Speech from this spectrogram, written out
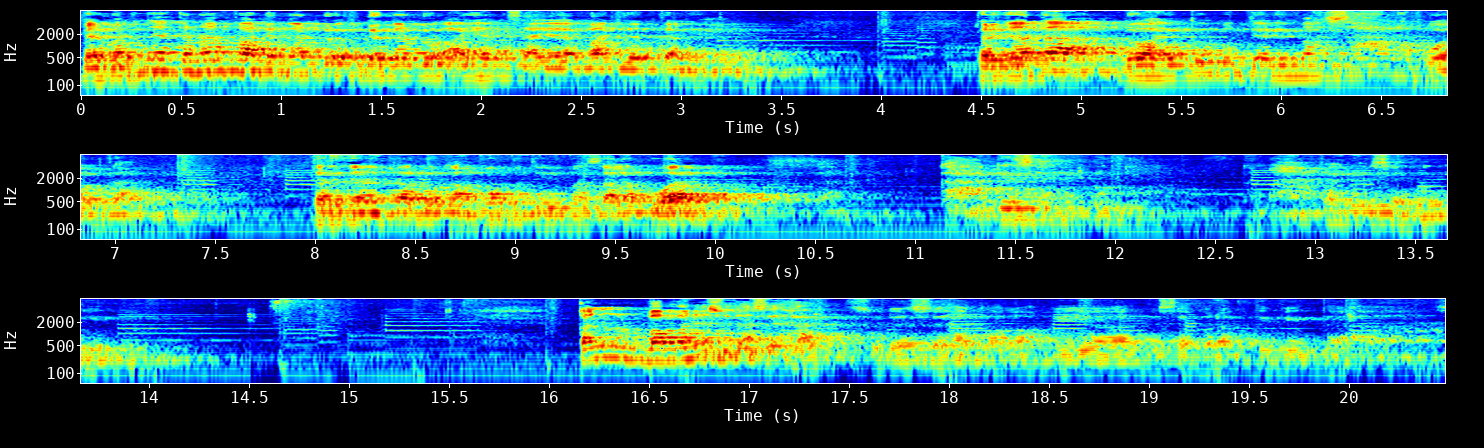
Memangnya kenapa dengan doa, dengan doa yang saya panjatkan itu? Ternyata doa itu menjadi masalah buat kamu. Ternyata doamu menjadi masalah buat kamu. Kaget saya. Kenapa ini saya begini? Kan bapaknya sudah sehat, sudah sehat walafiat, bisa beraktivitas.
